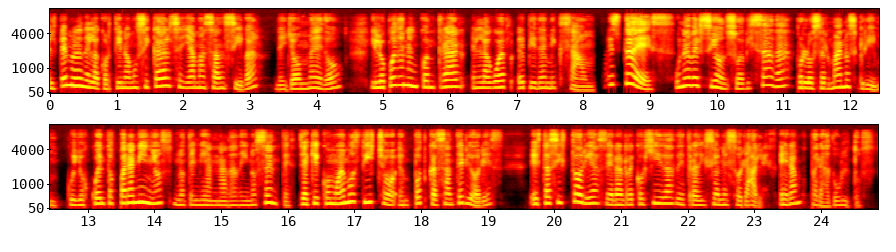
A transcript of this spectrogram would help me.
El tema de la cortina musical se llama Zanzibar de John Meadow y lo pueden encontrar en la web Epidemic Sound. Esta es una versión suavizada por los hermanos Grimm, cuyos cuentos para niños no tenían nada de inocentes, ya que como hemos dicho en podcasts anteriores, estas historias eran recogidas de tradiciones orales, eran para adultos.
